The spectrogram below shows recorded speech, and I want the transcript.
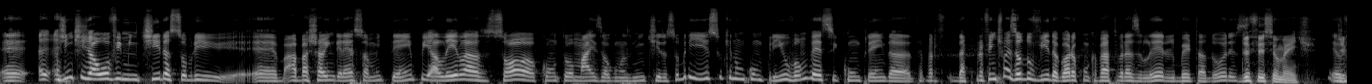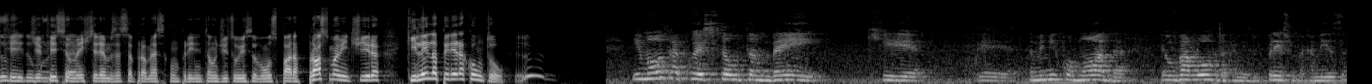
é, a, a gente já ouve mentiras sobre é, abaixar o ingresso há muito tempo e a Leila só contou mais algumas mentiras sobre isso que não cumpriu. Vamos ver se cumpre ainda pra- daqui pra frente, mas eu duvido agora com o Campeonato Brasileiro, Libertadores. Dificilmente. Eu duvido muito, é. Dificilmente teremos essa promessa cumprida. Então, dito isso, vamos para a próxima mentira que Leila Pereira contou. E uma outra questão também que é, também me incomoda é o valor da camisa, o preço da camisa.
